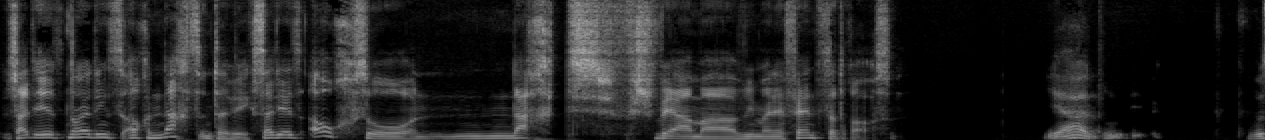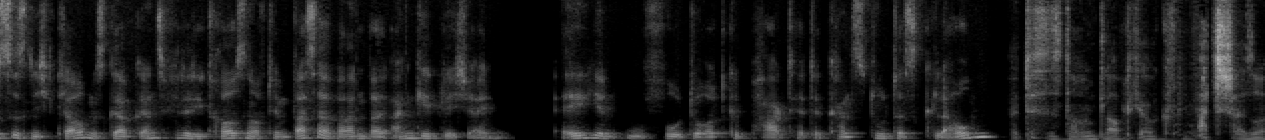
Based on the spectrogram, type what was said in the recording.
seid ihr jetzt neuerdings auch nachts unterwegs? Seid ihr jetzt auch so Nachtschwärmer wie meine Fans da draußen? Ja, du, du wirst es nicht glauben. Es gab ganz viele, die draußen auf dem Wasser waren, weil angeblich ein Alien-UFO dort geparkt hätte. Kannst du das glauben? Das ist doch unglaublicher Quatsch. Also,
